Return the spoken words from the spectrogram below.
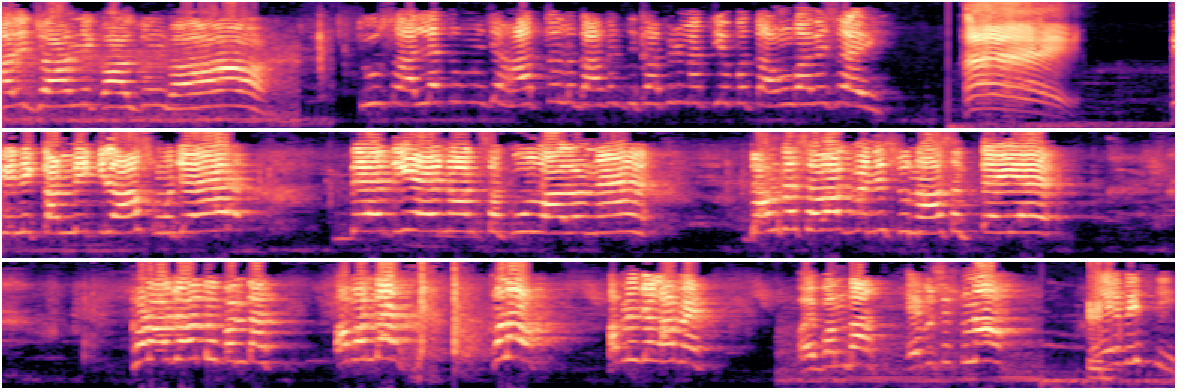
तुम्हारी जान निकाल दूँगा। तू साला तुम मुझे हाथ तो लगा कर दिखा फिर मैं तुझे बताऊँगा भी सही। इतनी कमी क्लास मुझे दे दी है नॉन स्कूल वालों ने। ढंग से सबक में नहीं सुना सकते ये। खड़ा हो जाओ तू बंदर अब बंदर खड़ा अपनी जगह पे। ओए बंदर एबीसी सुना। एबीसी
